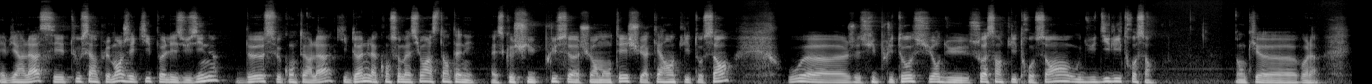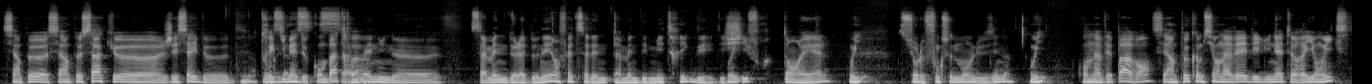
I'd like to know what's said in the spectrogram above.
Eh bien là, c'est tout simplement, j'équipe les usines de ce compteur-là qui donne la consommation instantanée. Est-ce que je suis plus, je suis en montée, je suis à 40 litres au 100, ou euh, je suis plutôt sur du 60 litres au 100 ou du 10 litres au 100 donc euh, voilà, c'est un peu c'est un peu ça que j'essaye de entre guillemets de combattre. Ça amène une ça amène de la donnée en fait, ça amène des métriques, des, chiffres temps réel. Oui. Sur le fonctionnement de l'usine. Oui qu'on n'avait pas avant. C'est un peu comme si on avait des lunettes rayon X.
